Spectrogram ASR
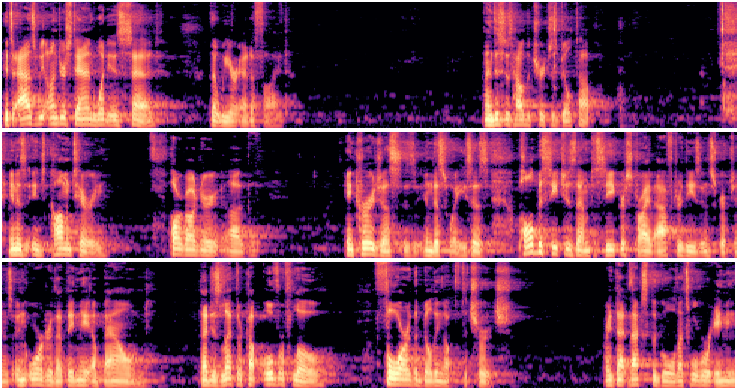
It's as we understand what is said that we are edified. And this is how the church is built up. In his, his commentary, Paul Gardner uh, encourages us in this way. He says, Paul beseeches them to seek or strive after these inscriptions in order that they may abound. That is, let their cup overflow for the building up of the church. Right? That, that's the goal. That's what we're aiming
